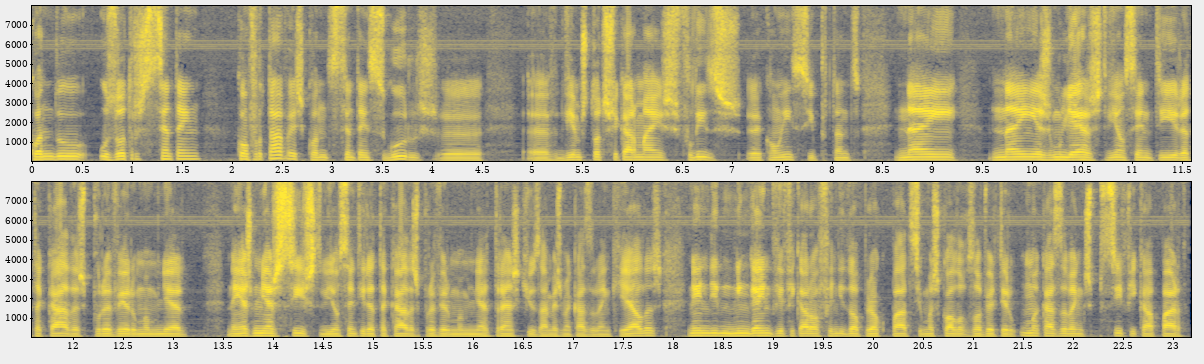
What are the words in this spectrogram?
quando os outros se sentem confortáveis, quando se sentem seguros. Uh, uh, devíamos todos ficar mais felizes uh, com isso e, portanto, nem, nem as mulheres deviam sentir atacadas por haver uma mulher nem as mulheres cis deviam sentir atacadas por haver uma mulher trans que usa a mesma casa bem que elas, nem ninguém devia ficar ofendido ou preocupado se uma escola resolver ter uma casa bem específica à parte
